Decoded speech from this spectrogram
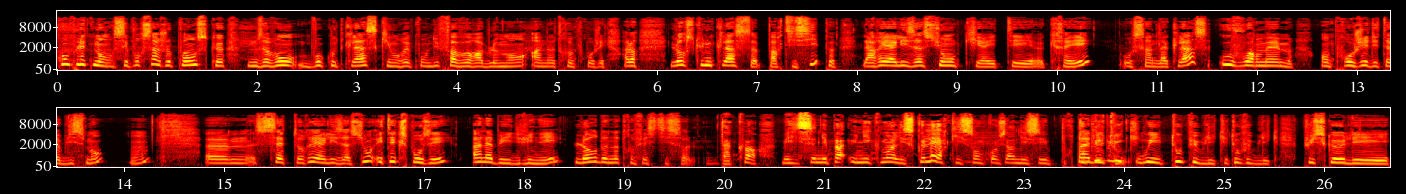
Complètement. C'est pour ça, je pense que nous avons beaucoup de classes qui ont répondu favorablement à notre projet. Alors, lorsqu'une classe participe, la réalisation qui a été créée au sein de la classe, ou voire même en projet d'établissement, hein, euh, cette réalisation est exposée à l'abbaye de Vinay lors de notre festisol. D'accord, mais ce n'est pas uniquement les scolaires qui sont concernés, c'est pour pas tout public. Tout. Oui, tout public, tout public, puisque les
